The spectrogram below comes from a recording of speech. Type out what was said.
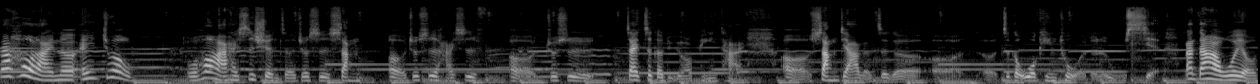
那后来呢？哎，就我后来还是选择就是上，呃，就是还是呃，就是在这个旅游平台，呃，上架了这个呃呃这个 walking tour 的路线。那当然我有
